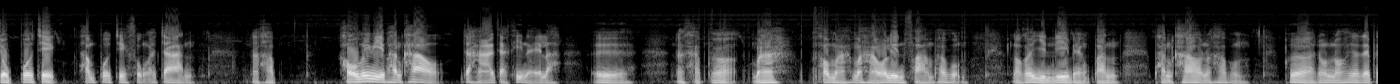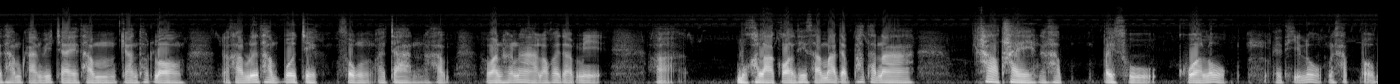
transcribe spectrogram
จบโปรเจกต์ทำโปรเจกต์ส่งอาจารย์นะครับเขาไม่มีพันธุ์ข้าวจะหาจากที่ไหนล่ะ เออนะครับ ก็มาเข้ามามาหาวลินฟาร์มครับผม เราก็ยินดีแบ่งปันพันธุ์ข้าวนะครับผมเพื่อน้องๆจะได้ไปทำการวิจัยทำการทดลองนะครับ หรือทำโปรเจกต์ส่งอาจารย์นะครับ วันข้างหน้าเราก็จะมีอ่า บุคลากรที่สามารถจะพัฒนาข้าวไทยนะครับ ไปสู่ครัวโลกเวทีโลกนะครับ ผม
